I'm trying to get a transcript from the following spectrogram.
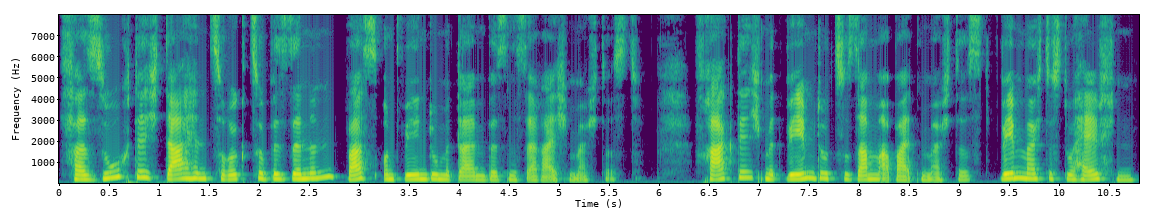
versuch dich dahin zurückzubesinnen, was und wen du mit deinem Business erreichen möchtest. Frag dich, mit wem du zusammenarbeiten möchtest. Wem möchtest du helfen?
